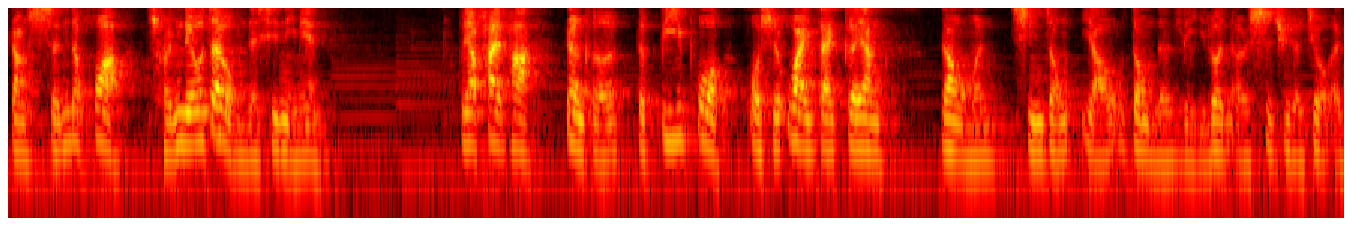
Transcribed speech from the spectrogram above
让神的话存留在我们的心里面，不要害怕任何的逼迫或是外在各样让我们心中摇动的理论而失去了救恩。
